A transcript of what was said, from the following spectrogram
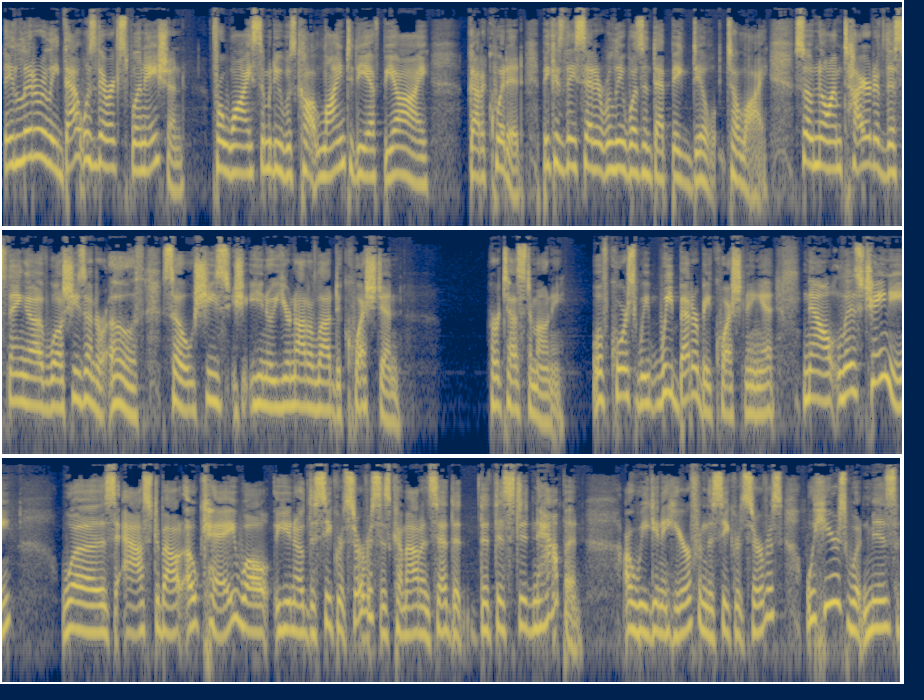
They literally that was their explanation for why somebody who was caught lying to the FBI got acquitted because they said it really wasn't that big deal to lie. So no, I'm tired of this thing of, well, she's under oath. So she's, you know, you're not allowed to question her testimony. Well, of course we, we better be questioning it. Now, Liz Cheney, was asked about, okay, well, you know, the Secret Service has come out and said that, that this didn't happen. Are we going to hear from the Secret Service? Well, here's what Ms.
